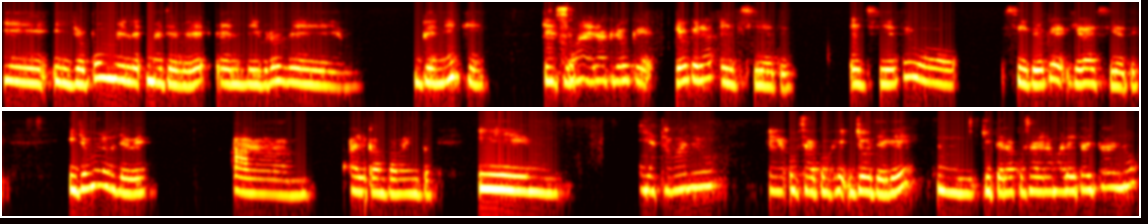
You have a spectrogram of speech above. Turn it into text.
Y, y yo pues me, le- me llevé el libro de, de Nicky, que Sí. encima era, creo que, creo que era el 7. El 7 o... Sí, creo que, que era el 7. Y yo me lo llevé a- al campamento. Y, y estaba yo, eh, o sea, cogí, yo llegué, mm, quité las cosas de la maleta y tal, ¿no?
